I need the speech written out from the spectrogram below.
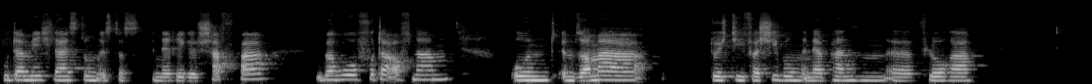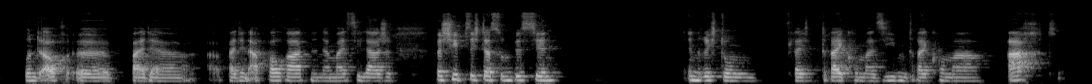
guter Milchleistung ist das in der Regel schaffbar über hohe Futteraufnahmen. Und im Sommer durch die Verschiebung in der Pansenflora und auch äh, bei, der, bei den Abbauraten in der Maissilage verschiebt sich das so ein bisschen in Richtung vielleicht 3,7, 3,8.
